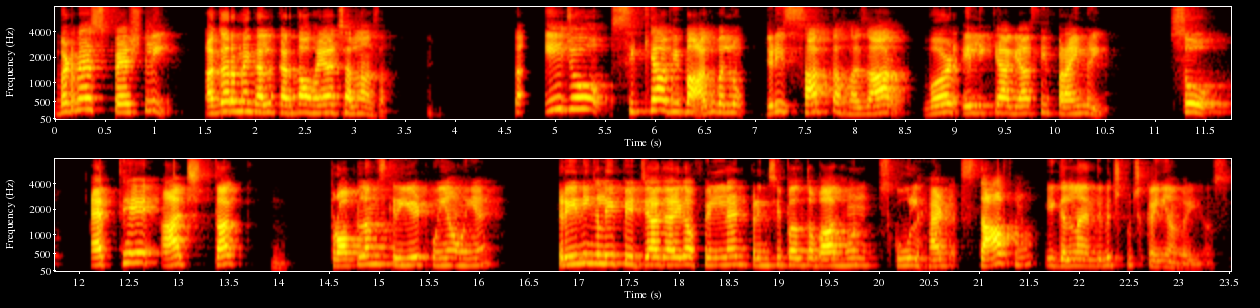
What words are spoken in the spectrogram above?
ਬਟ ਮੈਂ ਸਪੈਸ਼ਲੀ ਅਗਰ ਮੈਂ ਗੱਲ ਕਰਦਾ ਹੋਇਆ ਚੱਲਾਂ ਸਾਂ ਤਾਂ ਇਹ ਜੋ ਸਿੱਖਿਆ ਵਿਭਾਗ ਵੱਲੋਂ ਜਿਹੜੀ 7000 ਵਰਡ ਇਹ ਲਿਖਿਆ ਗਿਆ ਸੀ ਪ੍ਰਾਇਮਰੀ ਸੋ ਇੱਥੇ ਅੱਜ ਤੱਕ ਪ੍ਰੋਬਲਮਸ ਕ੍ਰੀਏਟ ਹੋਈਆਂ ਹੋਈਆਂ। ਟ੍ਰੇਨਿੰਗ ਲਈ ਭੇਜਿਆ ਜਾਏਗਾ ਫਿਨਲੈਂਡ ਪ੍ਰਿੰਸੀਪਲ ਤੋਂ ਬਾਅਦ ਹੁਣ ਸਕੂਲ ਹੈੱਡ ਸਟਾਫ ਨੂੰ। ਇਹ ਗੱਲਾਂ ਇਹਦੇ ਵਿੱਚ ਕੁਝ ਕਹੀਆਂ ਗਈਆਂ ਸੀ।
